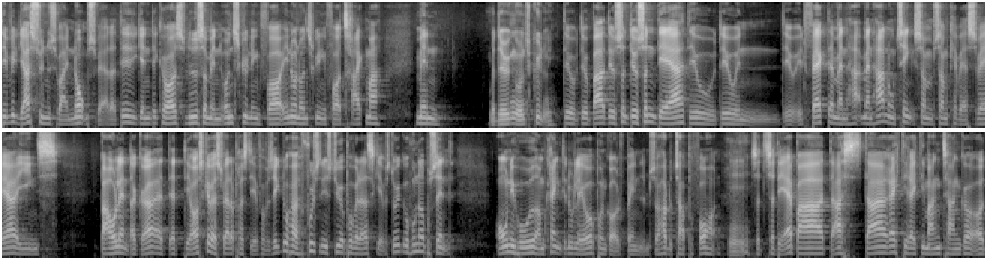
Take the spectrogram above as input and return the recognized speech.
det vil jeg synes var enormt svært. Og det igen, det kan også lyde som en undskyldning for, endnu en undskyldning for at trække mig. Men Men det er jo ikke en undskyldning. det er jo, det er jo bare, det er jo sådan, det er jo sådan, det er. Det er jo, det er jo, en, det er jo et fakt, at man har, man har nogle ting, som, som kan være svære i ens bagland, der gør, at, at det også kan være svært at præstere. For hvis ikke du har fuldstændig styr på, hvad der sker, hvis du ikke er 100% oven i hovedet omkring det, du laver på en golfbane, så har du tabt på forhånd. Mm. Så, så det er bare, der er, der er rigtig, rigtig mange tanker, og,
